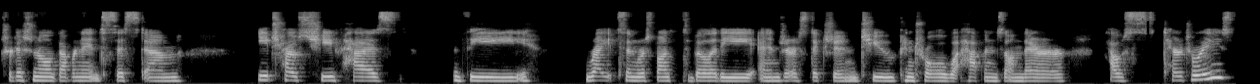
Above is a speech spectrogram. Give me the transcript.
traditional governance system, each house chief has the rights and responsibility and jurisdiction to control what happens on their house territories.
